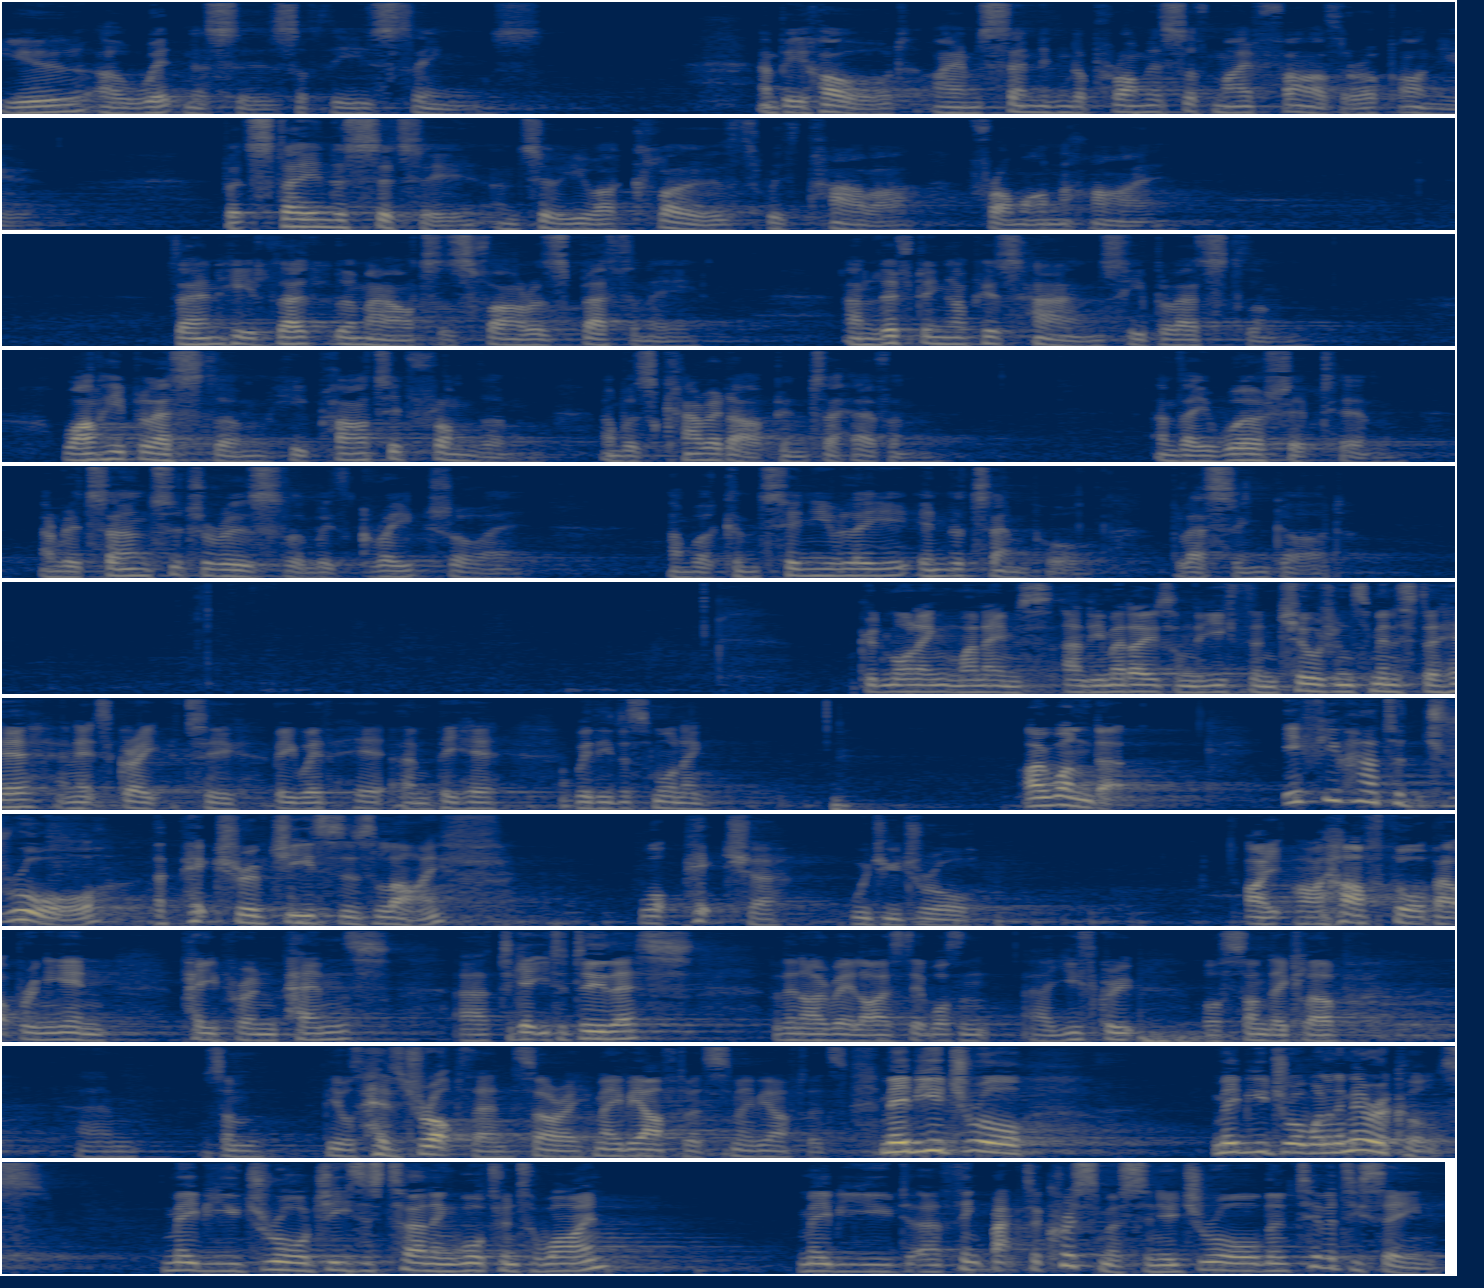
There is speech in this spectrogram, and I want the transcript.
You are witnesses of these things. And behold, I am sending the promise of my Father upon you. But stay in the city until you are clothed with power from on high. Then he led them out as far as Bethany, and lifting up his hands, he blessed them. While he blessed them, he parted from them and was carried up into heaven. And they worshipped him and returned to Jerusalem with great joy and were continually in the temple blessing God. Good morning. My name's Andy Meadows. I'm the Youth and Children's Minister here, and it's great to be with here and um, be here with you this morning. I wonder if you had to draw a picture of Jesus' life, what picture would you draw? I, I half thought about bringing in paper and pens uh, to get you to do this, but then I realised it wasn't a youth group or Sunday club. Um, some people's heads dropped then. Sorry, maybe afterwards. Maybe afterwards. Maybe you draw. Maybe you draw one of the miracles. Maybe you draw Jesus turning water into wine. Maybe you uh, think back to Christmas and you draw the nativity scene.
